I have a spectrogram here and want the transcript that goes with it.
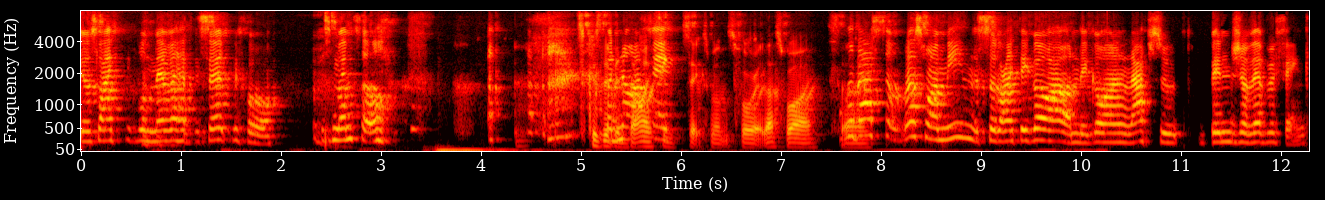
It was like people never had dessert before. It's mental. It's because they've been no, think- six months for it. That's why. So, Well, that's that's what I mean. So like they go out and they go on an absolute binge of everything,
